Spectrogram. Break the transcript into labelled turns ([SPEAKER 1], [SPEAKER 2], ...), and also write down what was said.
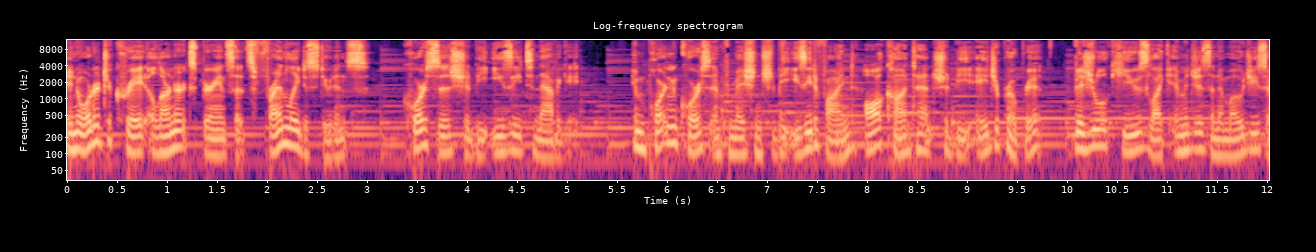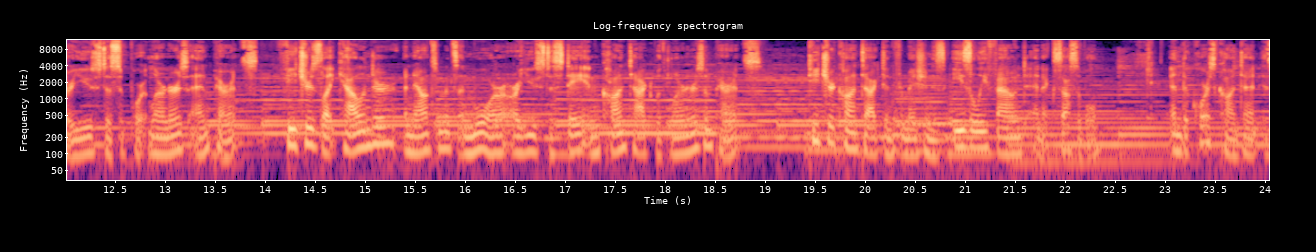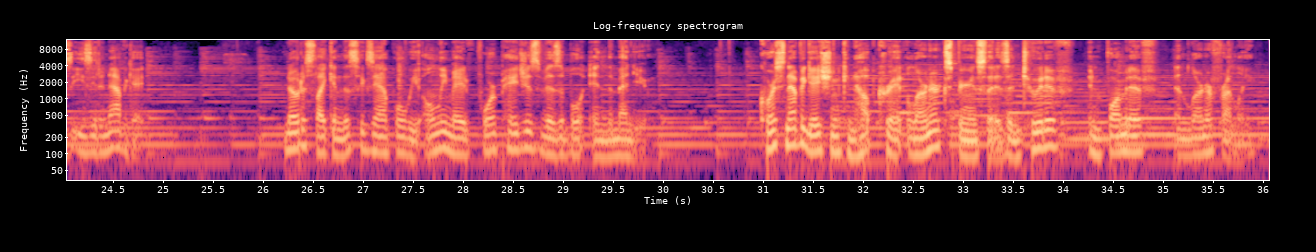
[SPEAKER 1] In order to create a learner experience that's friendly to students, courses should be easy to navigate. Important course information should be easy to find, all content should be age appropriate, visual cues like images and emojis are used to support learners and parents, features like calendar, announcements, and more are used to stay in contact with learners and parents, teacher contact information is easily found and accessible, and the course content is easy to navigate. Notice like in this example, we only made four pages visible in the menu. Course navigation can help create a learner experience that is intuitive, informative, and learner friendly.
